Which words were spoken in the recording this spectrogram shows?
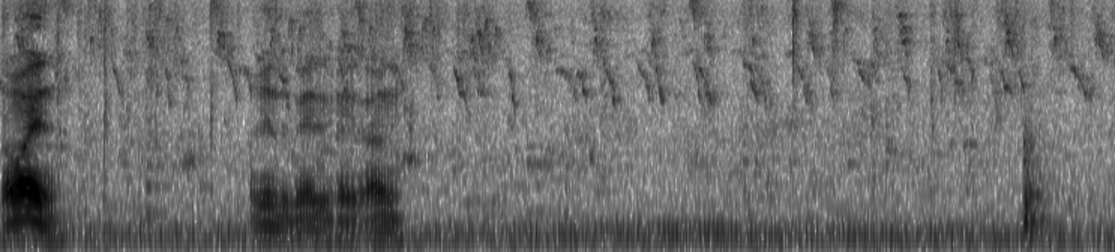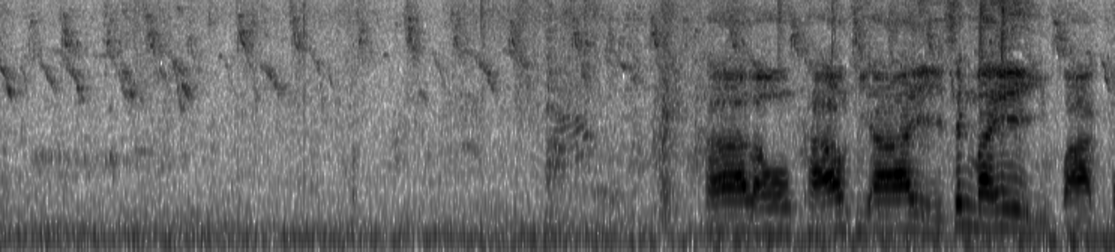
rồi. Rồi được nghe được thầy sao này. Hello, khảo chị ai xin mày ขาวที่อายเส้นไม่ฝากบ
